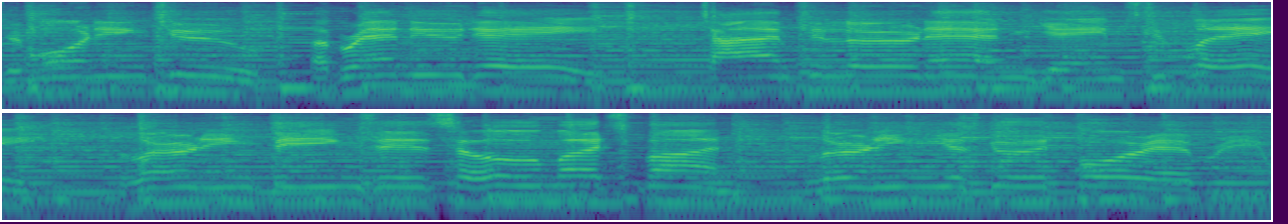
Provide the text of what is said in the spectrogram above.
Good morning to a brand new day. Time to learn and games to play. Learning things is so much fun. Learning is good for everyone.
